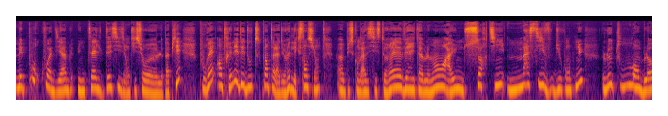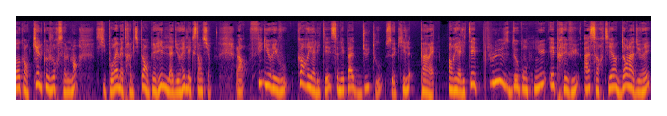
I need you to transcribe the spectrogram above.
mais pourquoi diable une telle décision qui sur euh, le papier pourrait entraîner des doutes quant à la durée de l'extension, euh, puisqu'on assisterait véritablement à une sortie massive du contenu, le tout en bloc, en quelques jours seulement, ce qui pourrait mettre un petit peu en péril la durée de l'extension. Alors, figurez-vous qu'en réalité, ce n'est pas du tout ce qu'il paraît. En réalité, plus de contenu est prévu à sortir dans la durée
